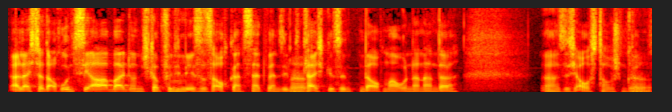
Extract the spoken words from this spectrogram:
erleichtert auch uns die Arbeit und ich glaube für die Leser ist es auch ganz nett, wenn sie mit Gleichgesinnten da auch mal untereinander äh, sich austauschen können.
